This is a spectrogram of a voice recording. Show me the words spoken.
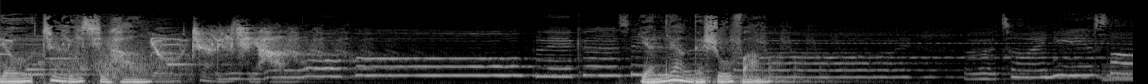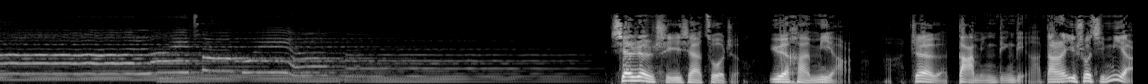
由这里起航。由这里起航。颜亮的书房。先认识一下作者约翰密尔啊，这个大名鼎鼎啊。当然，一说起密尔，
